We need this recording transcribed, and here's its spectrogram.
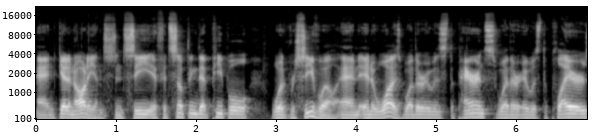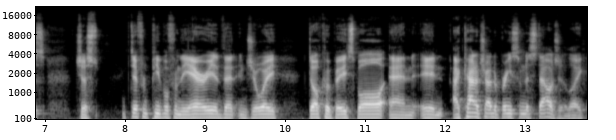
and get an audience and see if it's something that people would receive well. And, and it was, whether it was the parents, whether it was the players, just different people from the area that enjoy Delco baseball. And it, I kind of tried to bring some nostalgia. Like,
